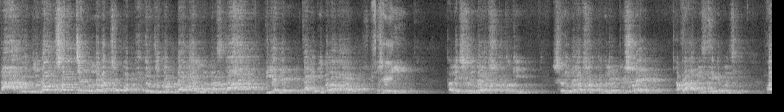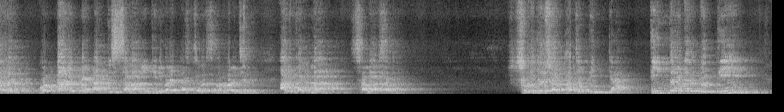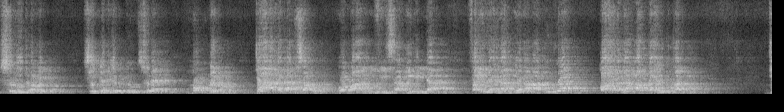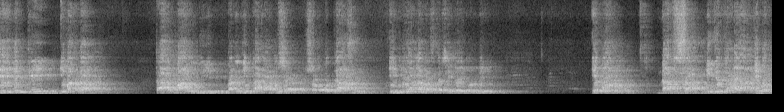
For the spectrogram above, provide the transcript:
তার জীবন সবচেয়ে মূল্যবান সম্পদ তাকে কি বলা হয়। তাহলে শহীদ হওয়ার শর্ত কি শহীদ হওয়ার শর্তগুলো একটু শোনে আমরা হাদিস থেকে বলছি হযরত ওরবা ইবনে আব্দুস সালামি তিনি বলেন রাসূলুল্লাহ বলেছেন আল সালাসাতা শহীদের সংখ্যা হচ্ছে তিনটা তিন ধরনের ব্যক্তি শহীদ হবে সেগুলো কি একটু শোনেন মুমিন জাহাদা নাফসাহু ওয়া মালিহি ফি সাবিলিল্লাহ ফাইদা লাকিয়া আদুয়া ক্বাতালা হাত্তা ইউকাল যে ব্যক্তি ইমানদার তার মাল দিয়ে মানে যে টাকা পয়সা সম্পদ যা আছে, এগুলো আল্লাহ রাস্তা সে ব্যয় করবে। এবং নাফসা, নিজের যে হায়াত, জীবন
